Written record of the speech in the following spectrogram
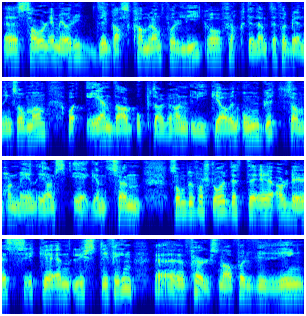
Eh, Saul er med å rydde gasskamrene for lik og frakte dem til forbrenningsovnene. Og en dag oppdager han liket av en ung gutt som han mener er hans egen sønn. Som du forstår, dette er aldeles ikke en lystig film. Eh, følelsen av forvirring,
